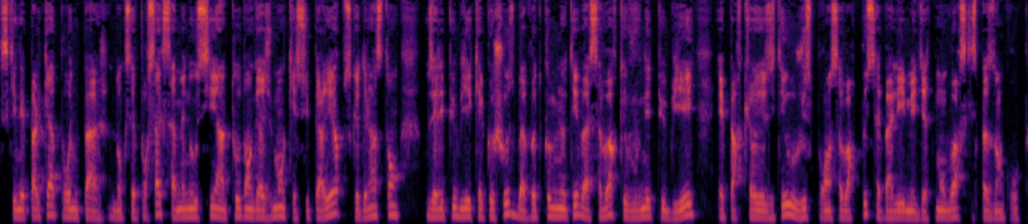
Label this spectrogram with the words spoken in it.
ce qui n'est pas le cas pour une page. Donc c'est pour ça que ça amène aussi un taux d'engagement qui est supérieur, parce que dès l'instant vous allez publier quelque chose, bah, votre communauté va savoir que vous venez de publier, et par curiosité ou juste pour en savoir plus, elle va aller immédiatement voir ce qui se passe dans le groupe.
